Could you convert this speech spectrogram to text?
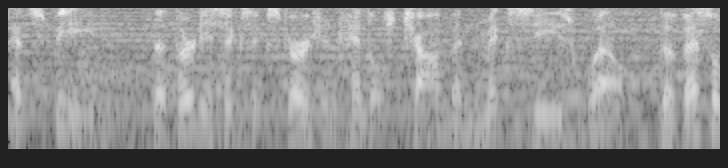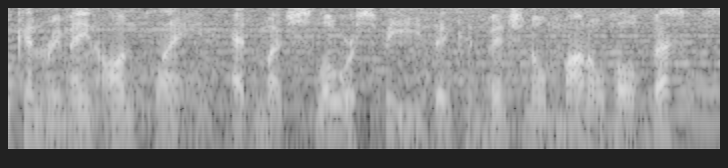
At speed, the 36 Excursion handles chop and mixed seas well. The vessel can remain on plane at much slower speed than conventional monohulled vessels,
